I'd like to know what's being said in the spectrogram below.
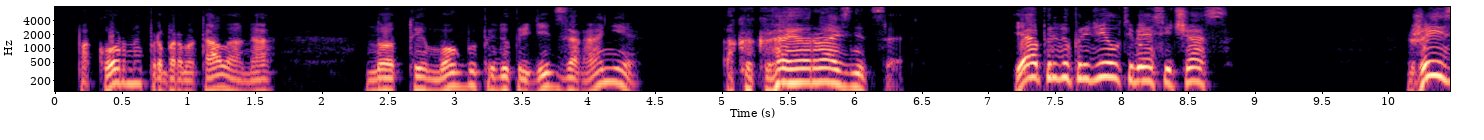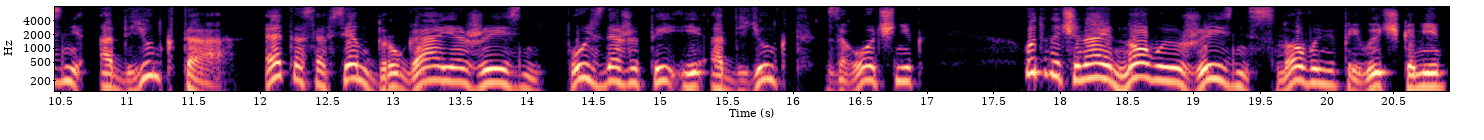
— покорно пробормотала она. «Но ты мог бы предупредить заранее». «А какая разница? Я предупредил тебя сейчас». «Жизнь адъюнкта — это совсем другая жизнь, пусть даже ты и адъюнкт-заочник. Вот и начинай новую жизнь с новыми привычками».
